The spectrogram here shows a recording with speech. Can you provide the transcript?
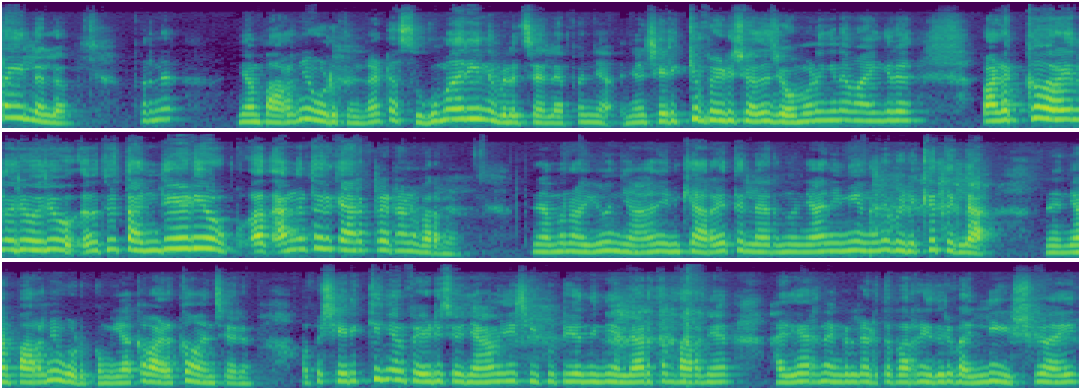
അറിയില്ലല്ലോ. പറഞ്ഞ ഞാൻ പറഞ്ഞു കൊടുക്കും കേട്ടോ. സുകുമാരി എന്ന് വിളിച്ചല്ലേ? അപ്പം ഞാൻ ഞാൻ ശരിക്കും പേടിച്ചു. അത് ജോമോൺ ഇങ്ങനെ ഭയങ്കര വഴക്ക് പറയുന്ന ഒരു ഒരു ഒരു അങ്ങനത്തെ ഒരു ക്യാരക്ടറായിട്ടാണ് പറഞ്ഞത്. ഞാൻ പറഞ്ഞു അയ്യോ ഞാൻ എനിക്ക് അറിയത്തില്ലായിരുന്നു. ഞാൻ ഇനി അങ്ങനെ വിളിക്കത്തില്ല. ഞാൻ- പറഞ്ഞു കൊടുക്കും. ഇയാൾക്ക് വഴക്ക് വാങ്ങിച്ചു തരും. അപ്പോൾ ശരിക്കും ഞാൻ പേടിച്ചു. ഞാൻ വിചാരിച്ചു ഈ കുട്ടിയെ ഇനി എല്ലായിടത്തും പറഞ്ഞ് ഹരിഹരൻ അങ്കിളുടെ അടുത്ത് പറഞ്ഞ് ഇതൊരു വലിയ ഇഷ്യൂ ആയി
